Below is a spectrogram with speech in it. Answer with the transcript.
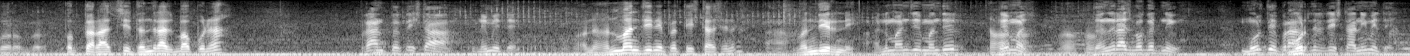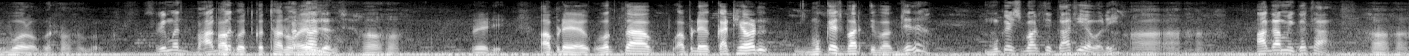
બરોબર ભક્ત રાજસિંહ ધનરાજ બાપુના પ્રાણ પ્રતિષ્ઠા નિમિત્તે અને હનુમાનજીની પ્રતિષ્ઠા છે ને હા, મંદિરની. હનુમાનજી મંદિર તેમજ. ધનરાજ ભગતની મૂર્તિ પ્રાણ. પ્રતિષ્ઠા નિમિત્તે. બરોબર હા હા શ્રીમદ ભાગવત ભાગવત કથાનું આયોજન છે. હા હા. રેડી આપણે વક્તા આપણે કાઠિયાવાડ મુકેશ ભારતી બાપજી ને? મુકેશ ભારતી કાઠિયાવાડી. હા હા હા. આગામી કથા. હા હા.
